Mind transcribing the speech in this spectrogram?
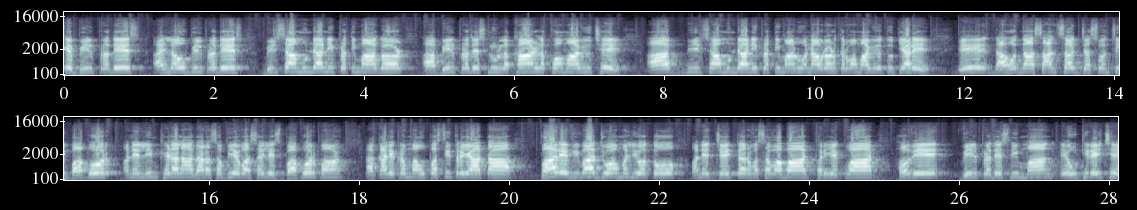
કે ભીલ પ્રદેશ આઈ લવ ભીલ પ્રદેશ, બિરસા મુંડાની પ્રતિમા આગળ આ ભીલ પ્રદેશનું લખાણ લખવામાં આવ્યું છે. આ બિરસા મુંડાની પ્રતિમાનું અનાવરણ કરવામાં આવ્યું હતું ત્યારે એ દાહોદના સાંસદ જસવંતસિંહ ભાભોર અને લીમખેડાના ધારાસભ્ય એવા શૈલેષ ભાભોર પણ આ કાર્યક્રમમાં ઉપસ્થિત રહ્યા હતા. ભારે વિવાદ જોવા મળ્યો હતો અને ચૈતર વસાવા બાદ ફરી એકવાર હવે ભીલ પ્રદેશની માંગ એ ઉઠી રહી છે.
